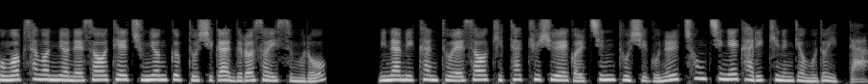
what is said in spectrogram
공업 상원면에서 대중형급 도시가 늘어서 있으므로 미나미 칸토에서 기타 큐슈에 걸친 도시군을 총칭해 가리키는 경우도 있다.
